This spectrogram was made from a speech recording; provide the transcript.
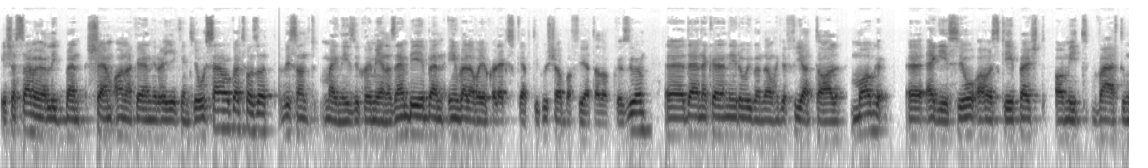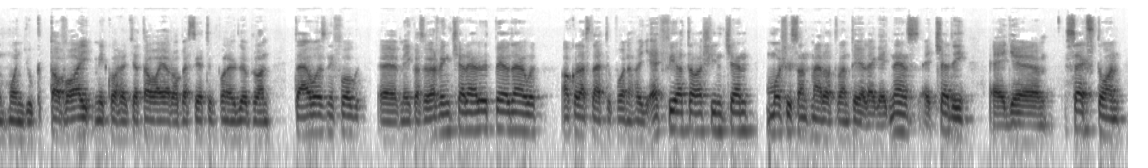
és a Summer League-ben sem, annak ellenére, hogy egyébként jó számokat hozott, viszont megnézzük, hogy milyen az NBA-ben. Én vele vagyok a legszkeptikusabb a fiatalok közül, de ennek ellenére úgy gondolom, hogy a fiatal mag egész jó ahhoz képest, amit vártunk mondjuk tavaly, mikor, hogyha tavaly arról beszéltünk volna, hogy LeBron távozni fog, még az Irving csere előtt például, akkor azt láttuk volna, hogy egy fiatal sincsen, most viszont már ott van tényleg egy Nance, egy Chedi, egy Sexton,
